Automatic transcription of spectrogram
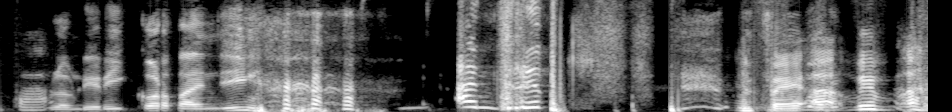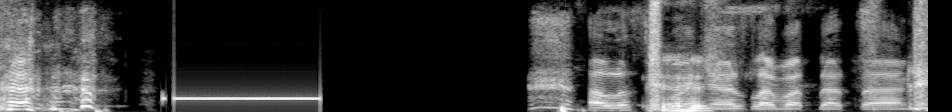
Apa? Belum di record anjing. Anjrit. PA Pip. Halo semuanya, selamat datang di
